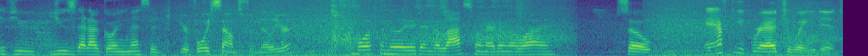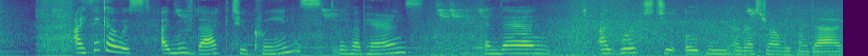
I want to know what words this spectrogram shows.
if you use that outgoing message. Your voice sounds familiar. More familiar than the last one, I don't know why. So, after you graduated, I think I was, I moved back to Queens with my parents, and then I worked to open a restaurant with my dad,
